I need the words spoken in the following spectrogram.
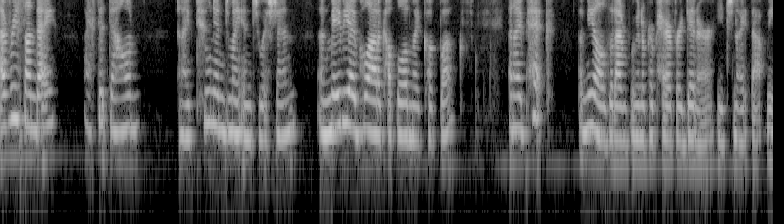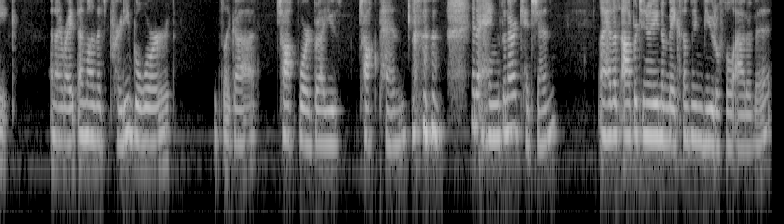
every Sunday, I sit down and I tune into my intuition. And maybe I pull out a couple of my cookbooks and I pick the meals that I'm going to prepare for dinner each night that week. And I write them on this pretty board it's like a chalkboard, but I use chalk pens. and it hangs in our kitchen. I have this opportunity to make something beautiful out of it.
